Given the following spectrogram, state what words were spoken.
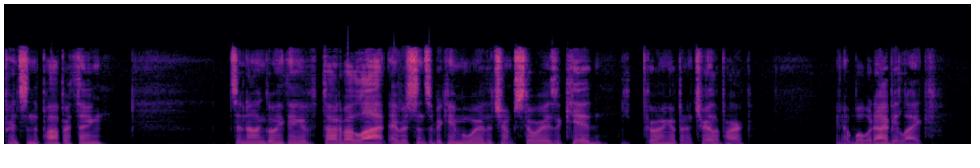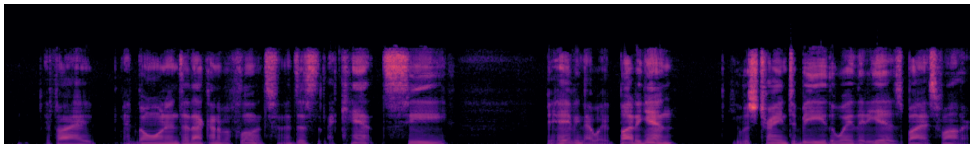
Prince and the Pauper thing. It's an ongoing thing I've thought about a lot ever since I became aware of the Trump story as a kid, growing up in a trailer park you know, what would I be like if I had gone into that kind of affluence? And I just, I can't see behaving that way. But again, he was trained to be the way that he is by his father,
